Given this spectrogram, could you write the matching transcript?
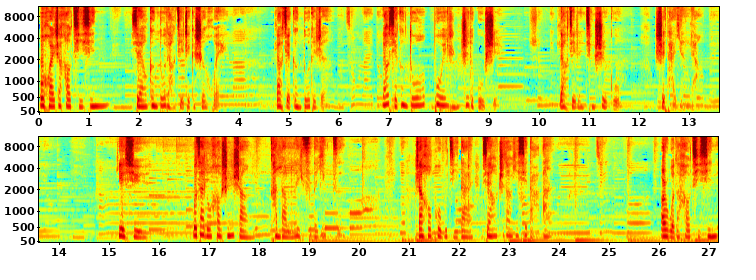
我怀着好奇心，想要更多了解这个社会，了解更多的人，了解更多不为人知的故事，了解人情世故，世态炎凉。也许我在罗浩身上看到了类似的影子，然后迫不及待想要知道一些答案。而我的好奇心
